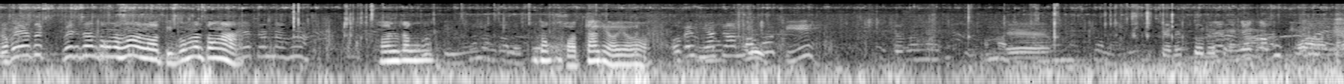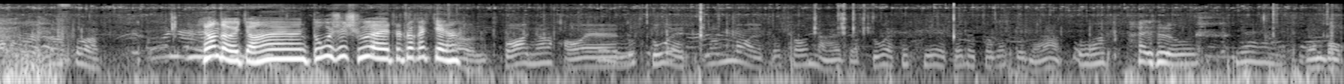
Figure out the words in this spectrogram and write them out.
rồi bây giờ bên trong tông nó lò tí bông tông à? Bên trong tông khó ta liệu rồi nhóm tôi chọn tú xíu xíu ấy cho cái chén có nhá họ lúc tú ấy nó nói có số nào gặp tú thế kia cái đâu cho cái tên nữa em bộ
